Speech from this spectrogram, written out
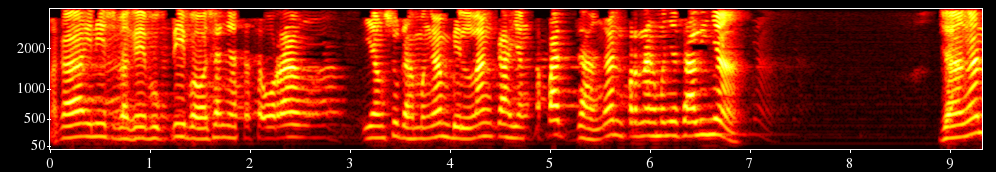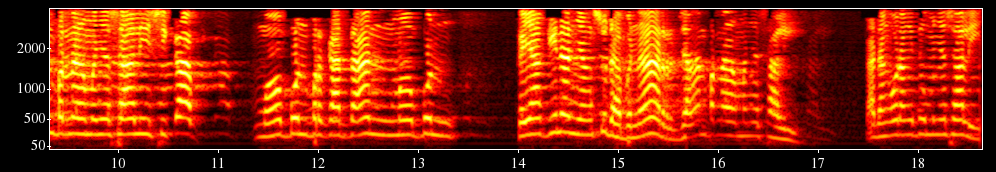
Maka ini sebagai bukti bahwasanya seseorang yang sudah mengambil langkah yang tepat jangan pernah menyesalinya. Jangan pernah menyesali sikap maupun perkataan maupun Keyakinan yang sudah benar, jangan pernah menyesali. Kadang orang itu menyesali.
